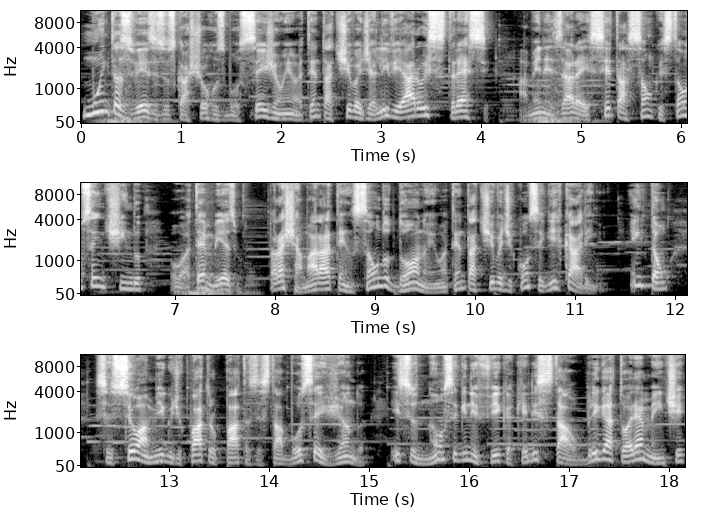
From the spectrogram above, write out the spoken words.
Muitas vezes os cachorros bocejam em uma tentativa de aliviar o estresse, amenizar a excitação que estão sentindo ou até mesmo para chamar a atenção do dono em uma tentativa de conseguir carinho. Então, se seu amigo de quatro patas está bocejando, isso não significa que ele está obrigatoriamente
